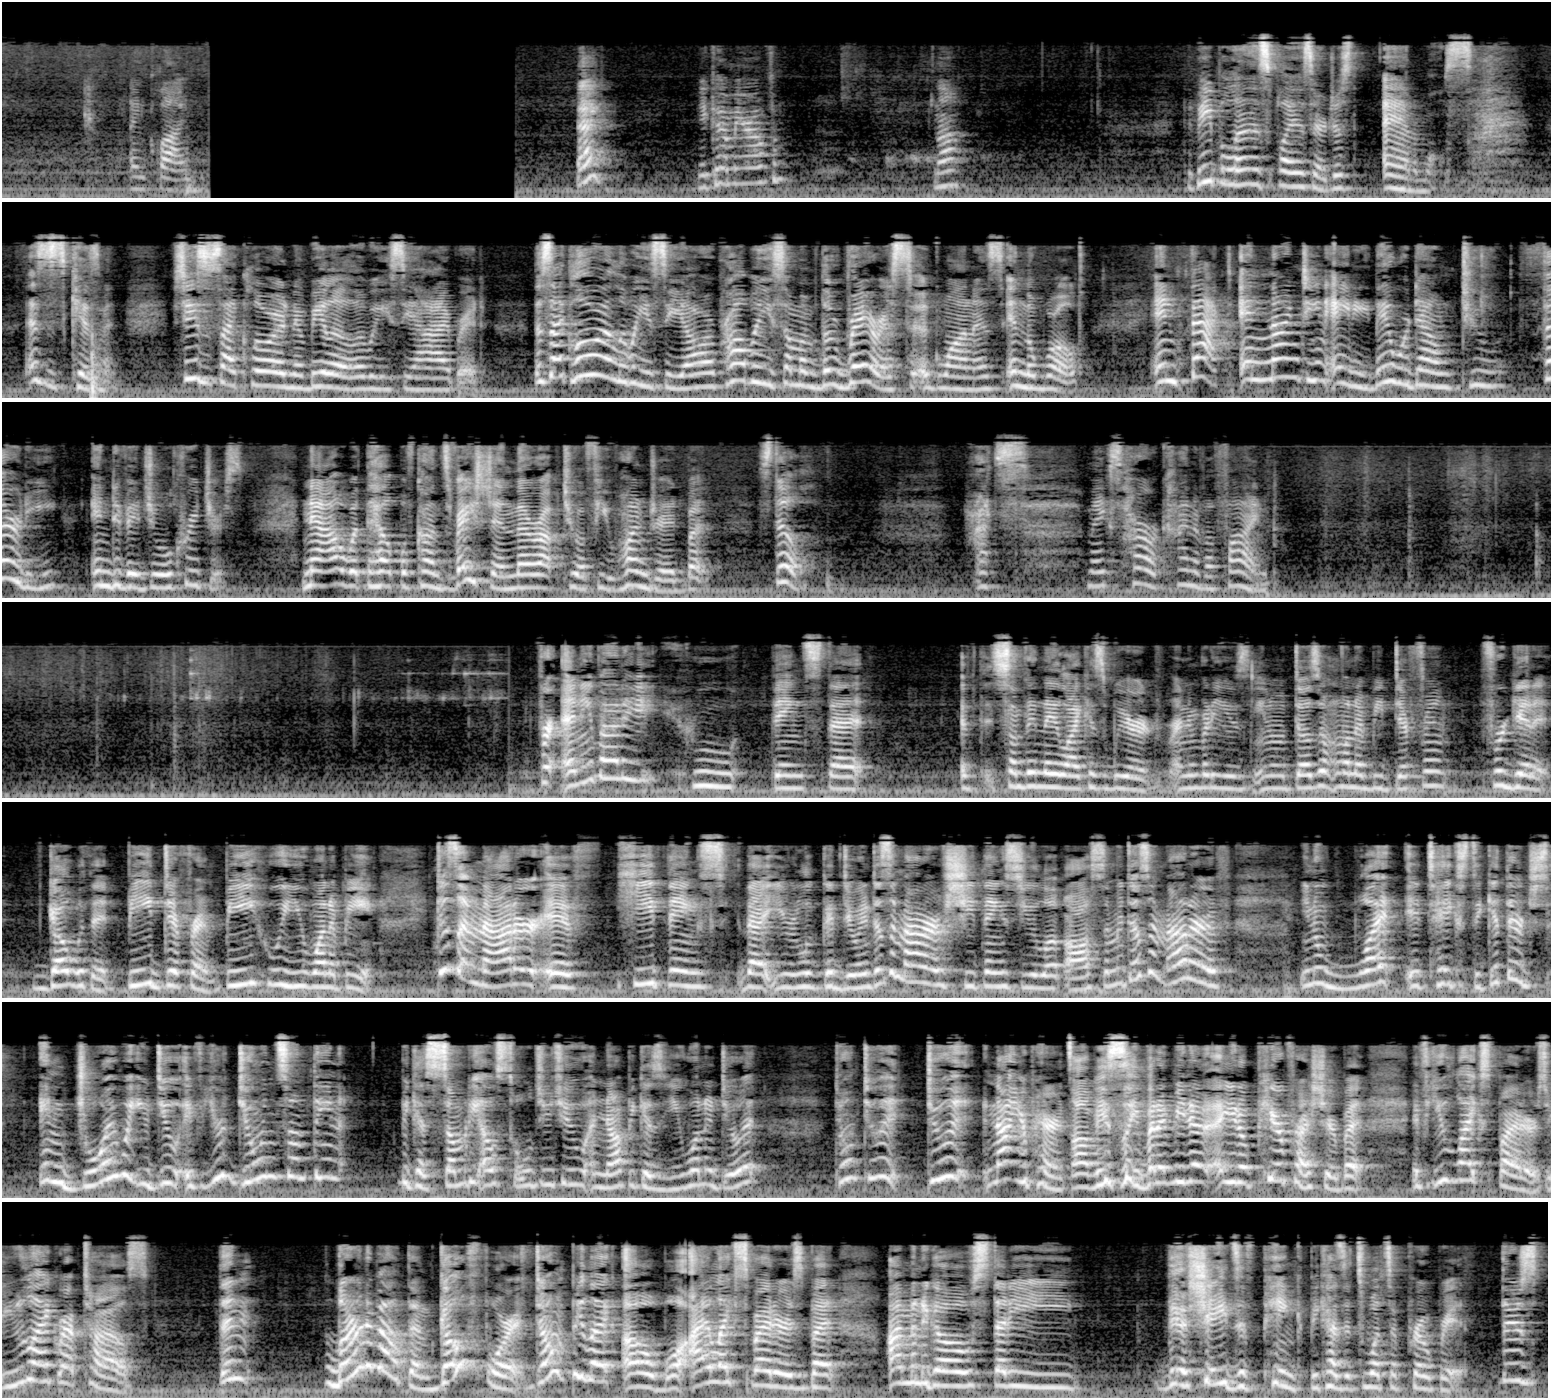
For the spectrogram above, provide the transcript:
and climb. Hey, you come here often? No? The people in this place are just animals. This is Kismet. She's a Cyclura nubila lewisi hybrid. The Cyclura lewisi are probably some of the rarest iguanas in the world. In fact, in 1980, they were down to 30 individual creatures. Now, with the help of conservation, they're up to a few hundred, but still, that makes her kind of a find. For anybody who thinks that if something they like is weird, anybody who's, you know, doesn't want to be different, forget it. Go with it. Be different. Be who you want to be. It doesn't matter if he thinks that you look good doing. It doesn't matter if she thinks you look awesome. It doesn't matter if you know what it takes to get there. Just enjoy what you do. If you're doing something because somebody else told you to and not because you want to do it, don't do it. Do it. Not your parents, obviously, but I mean, you know, peer pressure. But if you like spiders or you like reptiles, then learn about them. Go for it. Don't be like, oh, well, I like spiders, but I'm going to go study the shades of pink because it's what's appropriate there's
